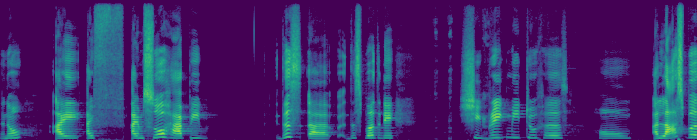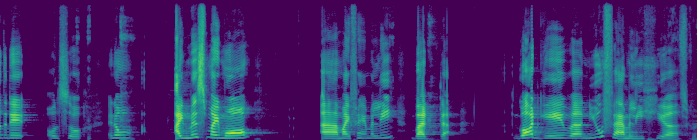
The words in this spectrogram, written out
You know, I, I, f- I'm so happy. This, uh, this birthday, she bring me to her home. And last birthday also, you know, I miss my mom, uh, my family, but uh, God gave a new family here. That's great.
